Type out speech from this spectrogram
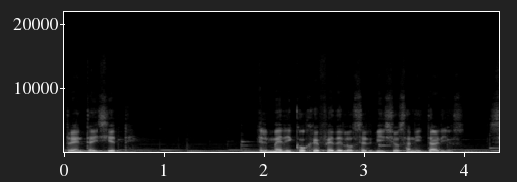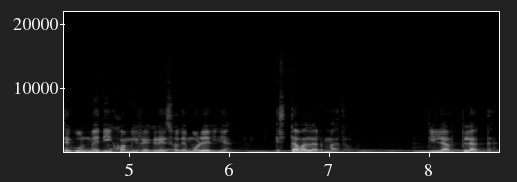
37. El médico jefe de los servicios sanitarios, según me dijo a mi regreso de Morelia, estaba alarmado. Pilar Plata,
